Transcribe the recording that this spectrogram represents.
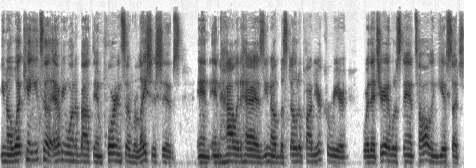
You know, what can you tell everyone about the importance of relationships and, and how it has, you know, bestowed upon your career where that you're able to stand tall and give such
